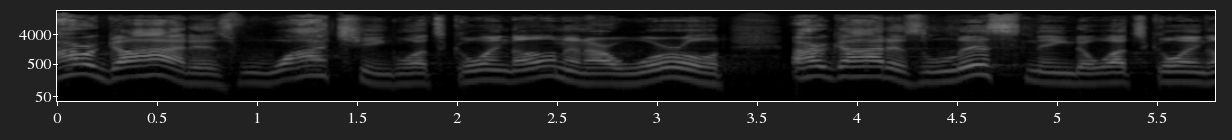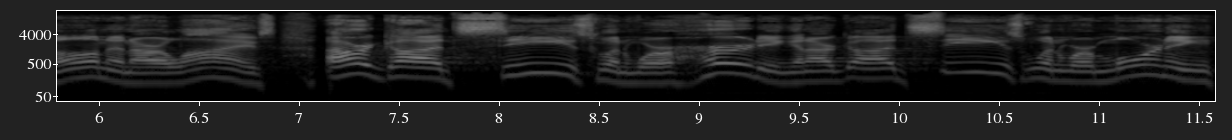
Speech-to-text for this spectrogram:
Our God is watching what's going on in our world. Our God is listening to what's going on in our lives. Our God sees when we're hurting, and our God sees when we're mourning,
